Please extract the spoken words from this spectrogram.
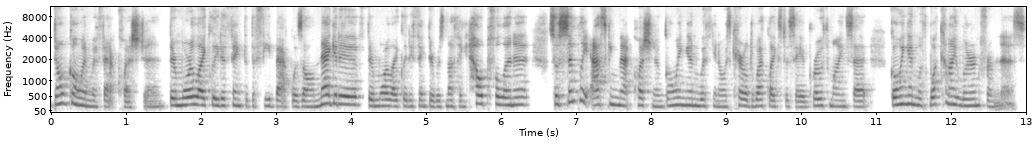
don't go in with that question. They're more likely to think that the feedback was all negative. They're more likely to think there was nothing helpful in it. So simply asking that question of going in with, you know, Carol Dweck likes to say, a growth mindset, going in with what can I learn from this?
